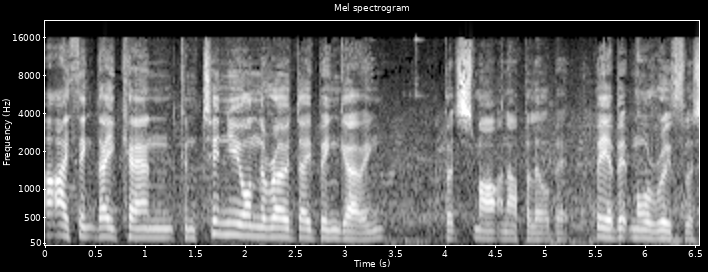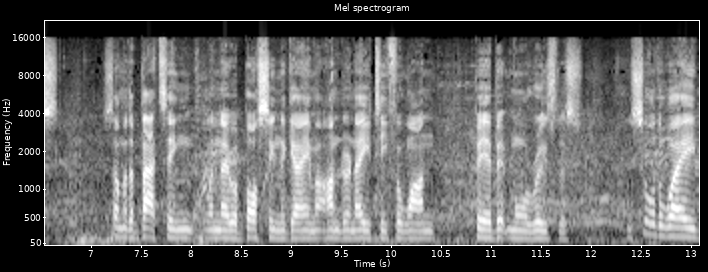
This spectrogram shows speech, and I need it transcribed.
I think they can continue on the road they've been going, but smarten up a little bit, be a bit more ruthless. Some of the batting when they were bossing the game at 180 for one, be a bit more ruthless. You saw the way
